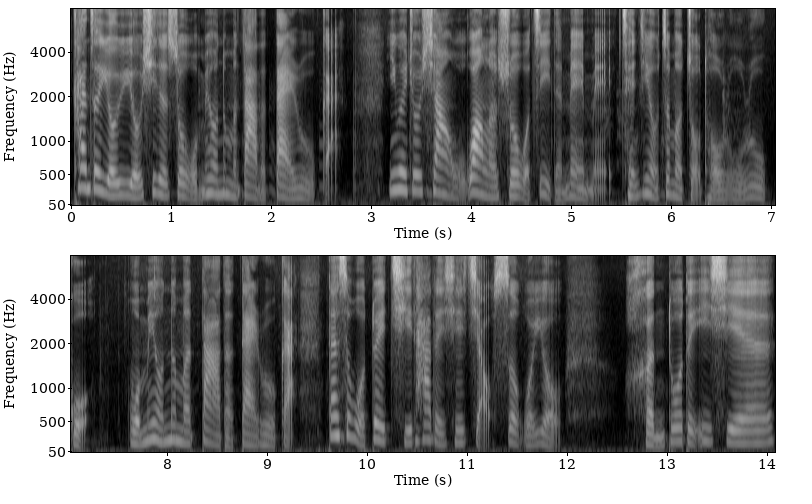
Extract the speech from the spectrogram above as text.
看这个鱿鱼游戏的时候，我没有那么大的代入感，因为就像我忘了说，我自己的妹妹曾经有这么走投无路过。我没有那么大的代入感，但是我对其他的一些角色，我有很多的一些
